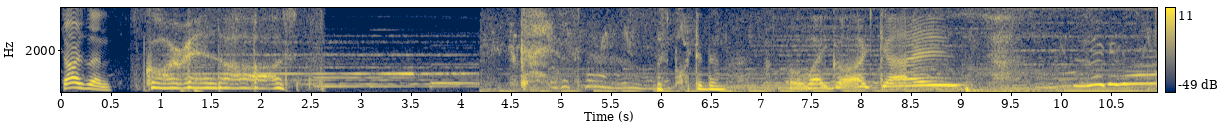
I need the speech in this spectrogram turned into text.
Tarzan! Gorillas! You guys, we spotted them. Oh my god, guys! Look at that!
